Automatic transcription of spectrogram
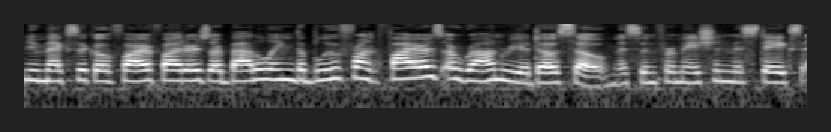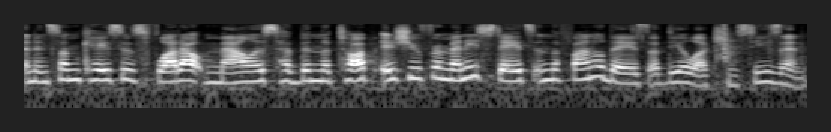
New Mexico firefighters are battling the Blue Front fires around Ruidoso. Misinformation, mistakes, and in some cases flat-out malice have been the top issue for many states in the final days of the election season.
